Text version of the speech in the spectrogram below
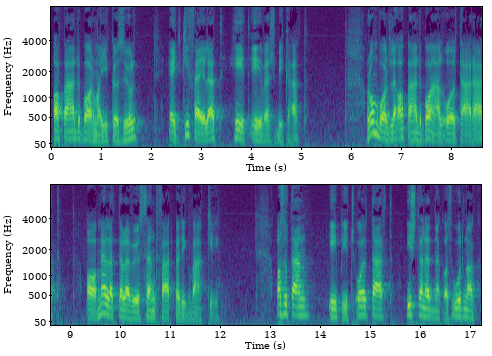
apád barmai közül, egy kifejlett hét éves bikát. Rombold le apád Baál oltárát, a mellette levő szent fát pedig vág ki. Azután építs oltárt Istenednek az Úrnak,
